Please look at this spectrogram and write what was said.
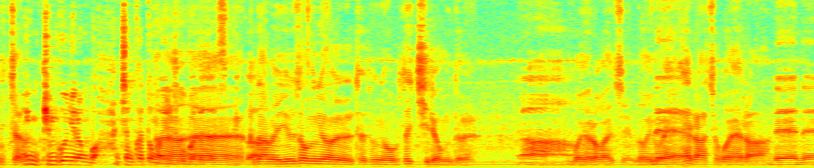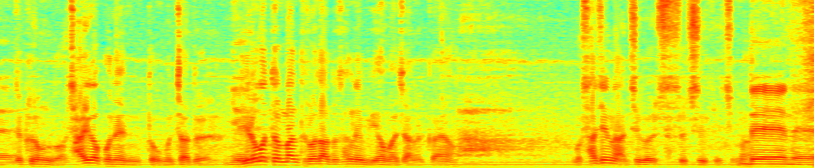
있잖아요. 아니, 김건희랑 뭐 한참 카톡 많이 주고받았지 않습니까? 그 다음에 윤석열 대통령으로부터 지령들 아, 뭐 여러 가지 너 이거 네. 해라 저거 해라 네네. 이제 그런 거 자기가 보낸 또 문자들 예. 이런 것들만 드러나도 상당히 위험하지 않을까요? 뭐 사진은 안 찍을 수 있겠지만 네네.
